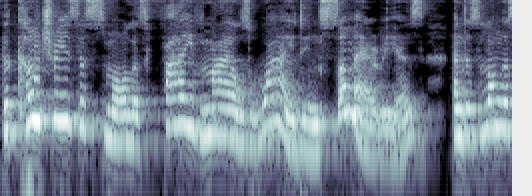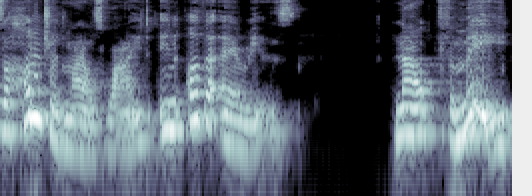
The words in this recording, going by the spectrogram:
the country is as small as five miles wide in some areas and as long as a hundred miles wide in other areas. Now, for me,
